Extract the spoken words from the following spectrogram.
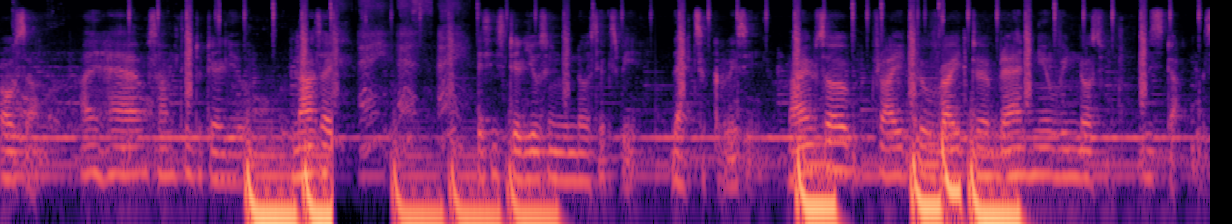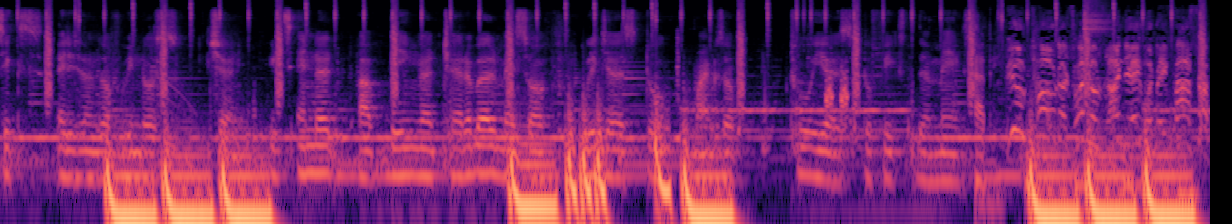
awesome. I have something to tell you. NASA is still using Windows XP. That's crazy. Microsoft tried to write a brand new Windows Vista 6 editions of Windows Journey. It's ended up being a terrible mess of glitches to Microsoft two years to fix the mess. Happy. You told us Windows 98 would be faster!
